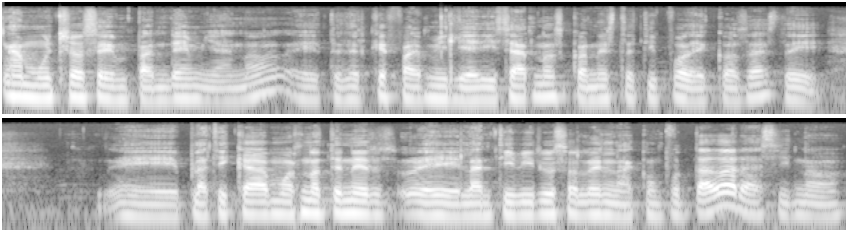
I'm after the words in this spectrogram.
a muchos en pandemia, ¿no? Eh, tener que familiarizarnos con este tipo de cosas, de eh, platicábamos no tener el antivirus solo en la computadora, sino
